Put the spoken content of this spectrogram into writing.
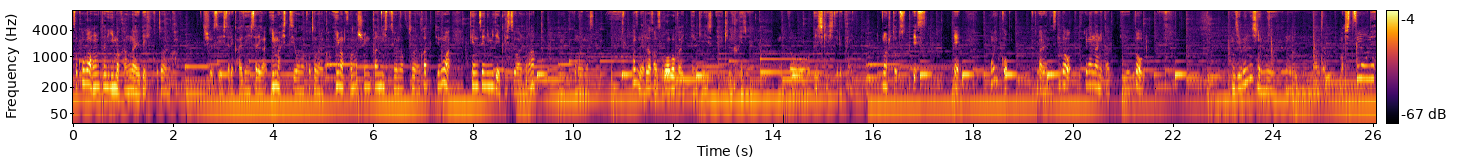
そこが本当に今考えるべきことなのか修正したり改善したりが今必要なことなのか今この瞬間に必要なことなのかっていうのは健全に見ていく必要があるのかなと、思います。まずねだからそこは僕は一点気に気にかけずに、うんと、意識してる点の一つです。でもう一個あるんですけどそれが何かっていうと自分自身に、うん、なんだろう、まあ、質問をね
